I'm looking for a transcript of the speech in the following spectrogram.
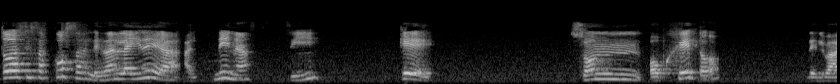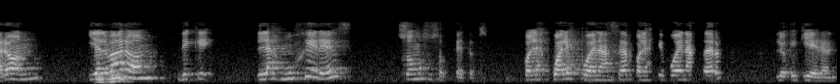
Todas esas cosas les dan la idea a las nenas, ¿sí? Que son objeto del varón y al varón de que las mujeres somos sus objetos, con las cuales pueden hacer, con las que pueden hacer lo que quieran,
